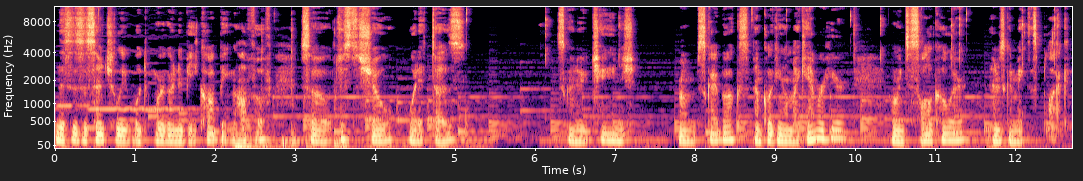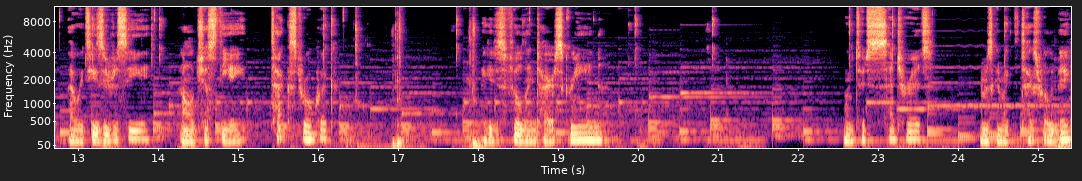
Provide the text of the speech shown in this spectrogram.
this is essentially what we're going to be copying off of. So just to show what it does, it's going to change from skybox. I'm clicking on my camera here, going to solid color. I'm just going to make this black. That way it's easier to see. And I'll adjust the text real quick. I can just fill the entire screen. I'm going to center it. I'm just going to make the text really big.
